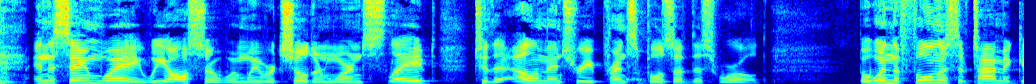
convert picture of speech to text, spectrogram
In the same way, we also, when we were children, were enslaved to the elementary principles of this world. But when the fullness of time had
